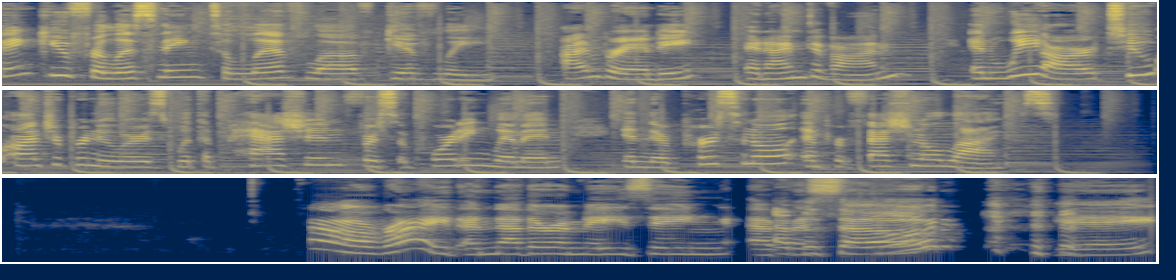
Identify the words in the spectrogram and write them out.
Thank you for listening to Live, Love, Give, Lead. I'm Brandy. And I'm Devon. And we are two entrepreneurs with a passion for supporting women in their personal and professional lives. All right, another amazing episode. episode. Yay.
